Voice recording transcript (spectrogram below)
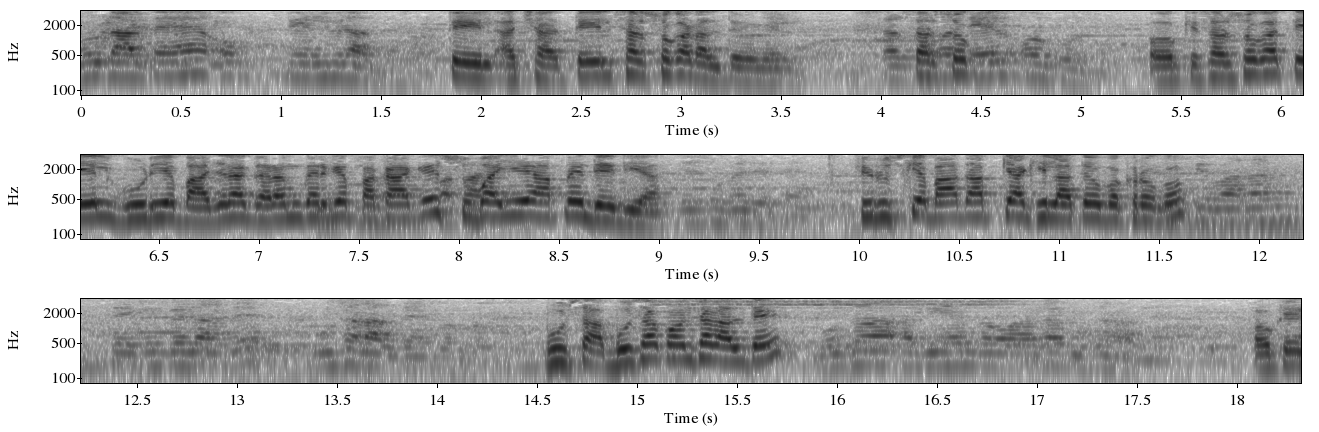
गुड़ डालते हैं और तेल भी डालते हैं। तेल अच्छा तेल सरसों का डालते होंगे। सरसों तेल और ओके सरसों का तेल गुड़ ये बाजरा गर्म करके पका के सुबह ये आपने दे दिया। फिर उसके बाद आप क्या खिलाते हो बकरों को? भूसा भूसा कौन सा डालते हैं? ओके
